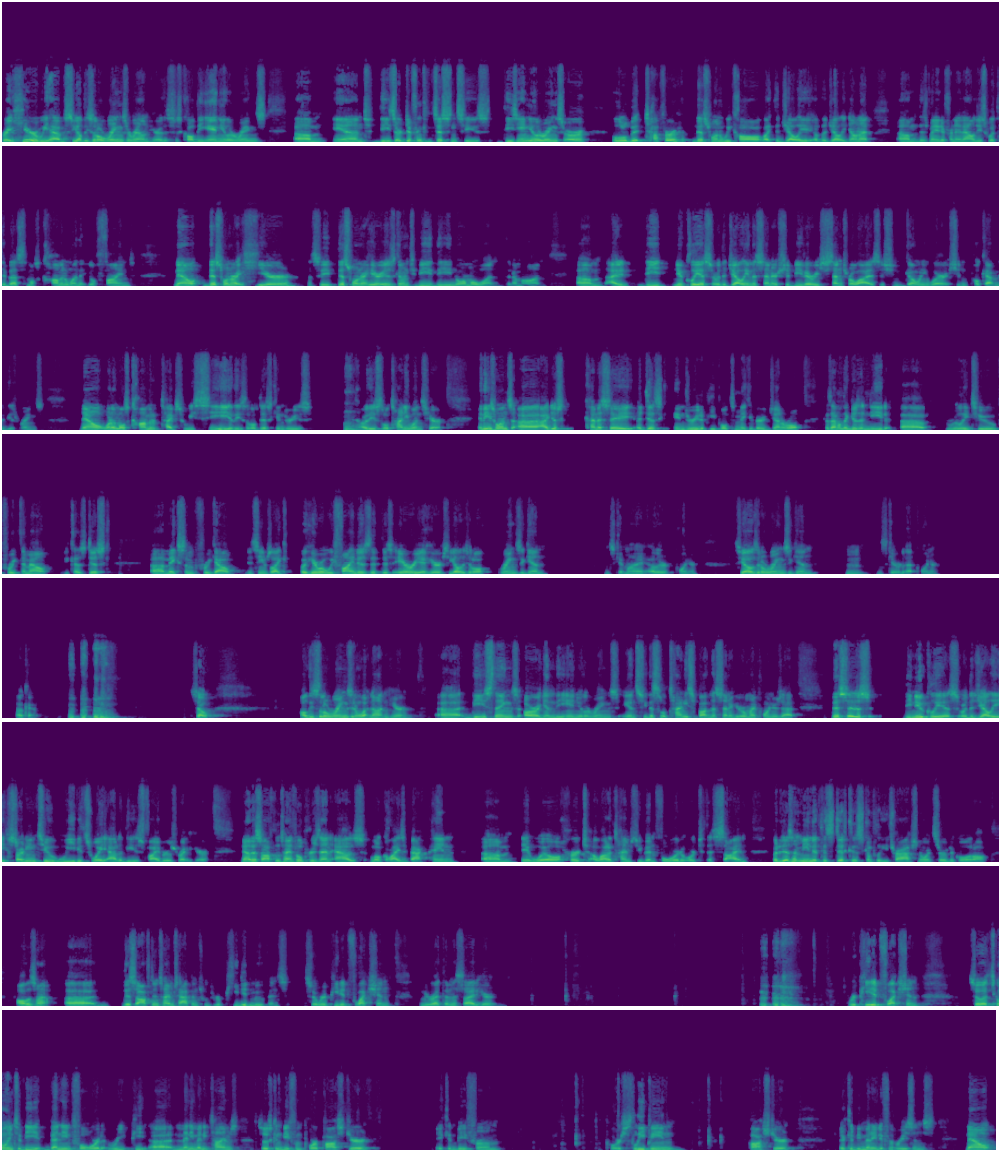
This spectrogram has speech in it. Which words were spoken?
Right here, we have, see all these little rings around here. This is called the annular rings. Um, and these are different consistencies. These annular rings are a little bit tougher. This one we call like the jelly of the jelly donut. Um, there's many different analogies with it, but that's the most common one that you'll find. Now, this one right here, let's see, this one right here is going to be the normal one that I'm on. Um, I, the nucleus or the jelly in the center should be very centralized. It shouldn't go anywhere. It shouldn't poke out into these rings. Now, one of the most common types we see of these little disc injuries are these little tiny ones here. And these ones, uh, I just kind of say a disc injury to people to make it very general because I don't think there's a need uh, really to freak them out because disc uh, makes them freak out, it seems like. But here, what we find is that this area here, see all these little rings again? Let's get my other pointer. See all those little rings again? Hmm, let's get rid of that pointer. Okay. so, all these little rings and whatnot in here, uh, these things are, again, the annular rings. And see this little tiny spot in the center here where my pointer's at? This is the nucleus or the jelly starting to weave its way out of these fibers right here. Now, this oftentimes will present as localized back pain. Um, it will hurt a lot of times to bend forward or to the side, but it doesn't mean that this disc is completely trashed nor it's surgical at all. All the time, uh, this oftentimes happens with repeated movements. So repeated flexion. Let me write that on the side here. repeated flexion. So that's going to be bending forward repeat uh, many, many times. So this can be from poor posture. It can be from poor sleeping posture. There could be many different reasons. Now,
